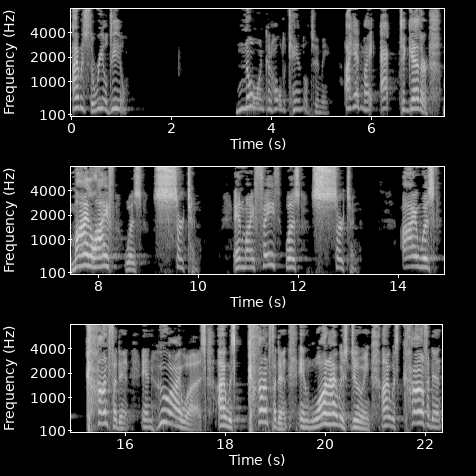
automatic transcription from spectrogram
I was the real deal. No one could hold a candle to me. I had my act together. My life was certain, and my faith was certain. I was confident in who I was. I was confident in what I was doing. I was confident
